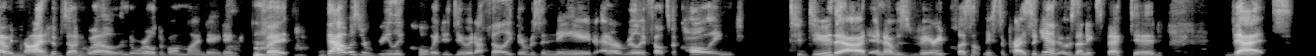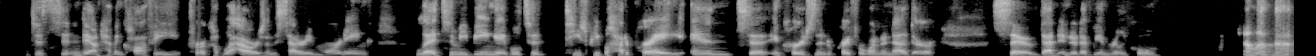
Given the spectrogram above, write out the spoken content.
i would not have done well in the world of online dating but that was a really cool way to do it. I felt like there was a need and i really felt a calling to do that and i was very pleasantly surprised. Again it was unexpected that just sitting down having coffee for a couple of hours on a saturday morning led to me being able to teach people how to pray and to encourage them to pray for one another. So that ended up being really cool. I love that.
